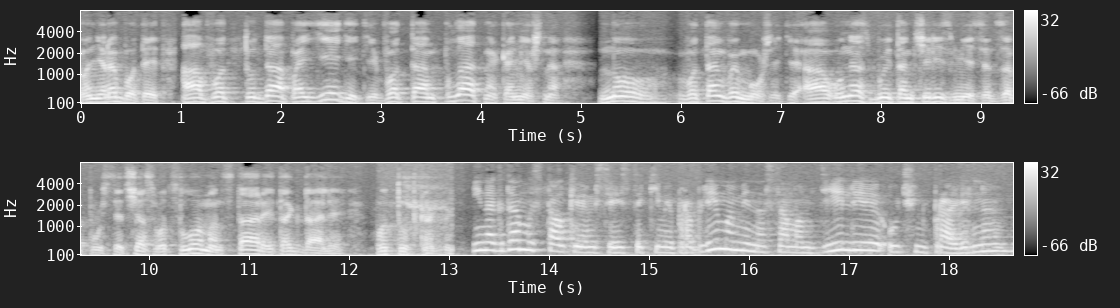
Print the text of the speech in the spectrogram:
он не работает. А вот туда поедете, вот там платно, конечно, но вот там вы можете. А у нас будет там через месяц запустят. Сейчас вот сломан, старый и так далее. Вот тут как бы. Иногда мы сталкиваемся и с такими проблемами. На самом деле очень правильно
